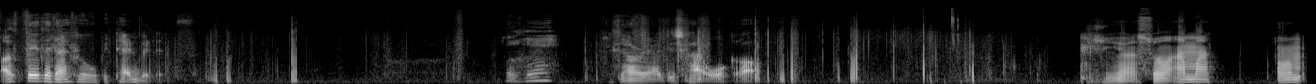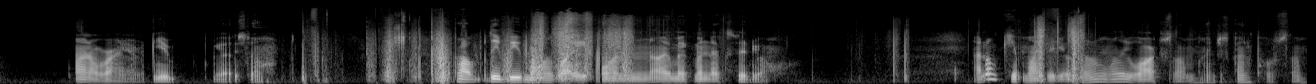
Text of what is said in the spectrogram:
I'll say the next one will be 10 minutes. Okay? Sorry, I just kind of woke up. Yeah, so I'm at, um, I don't know where I am. You, guys don't. Probably be more light when I make my next video. I don't keep my videos. I don't really watch them. I just kind of post them.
